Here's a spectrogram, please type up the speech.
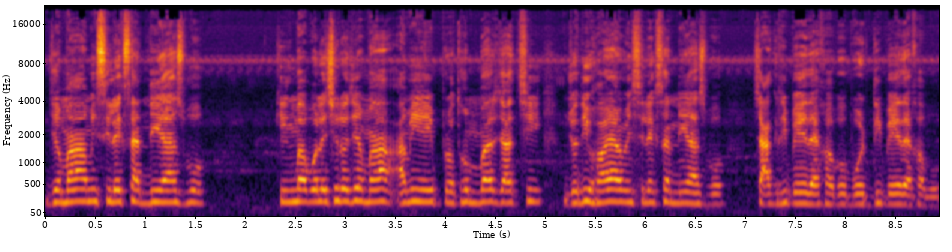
যে, মা, আমি সিলেকশন নিয়ে আসব। কিংবা বলেছিল যে, মা, আমি এই প্রথমবার যাচ্ছি, যদি হয় আমি সিলেকশন নিয়ে আসব। চাকরি পেয়ে দেখাবো বর্দি পেয়ে দেখাবো।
